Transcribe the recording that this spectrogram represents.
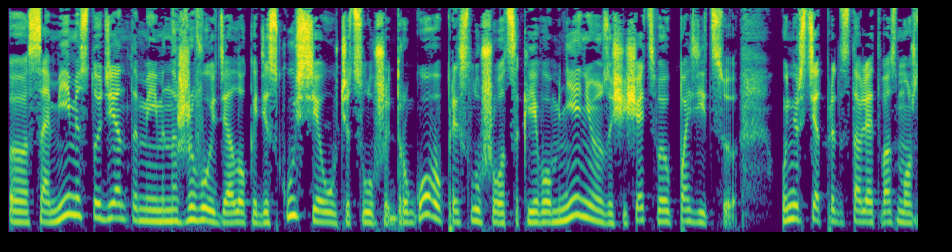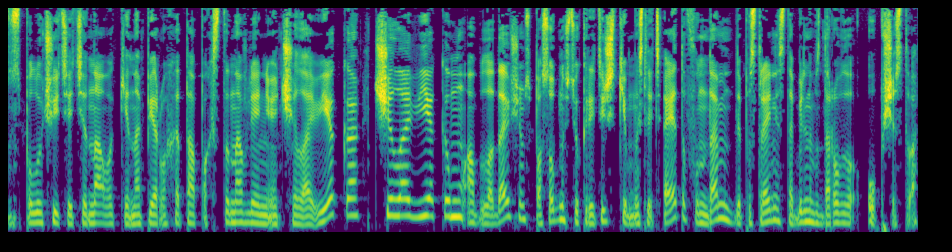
э, самими студентами. Именно живой диалог и дискуссия учат слушать другого, прислушиваться к его мнению, защищать свою позицию. Университет предоставляет возможность получить эти навыки на первых этапах становления человека человеком, обладающим способностью критически мыслить. А это фундамент для построения стабильного здорового общества.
